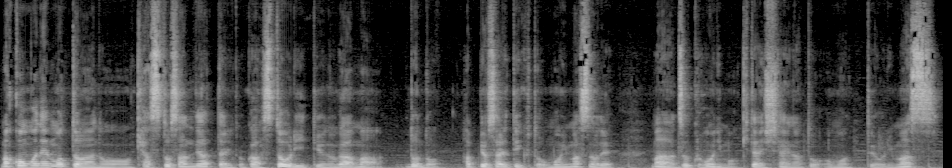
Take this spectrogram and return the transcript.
まあ、今後ねもっとあのキャストさんであったりとかストーリーっていうのがまあどんどん発表されていくと思いますのでまあ続報にも期待したいなと思っております。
